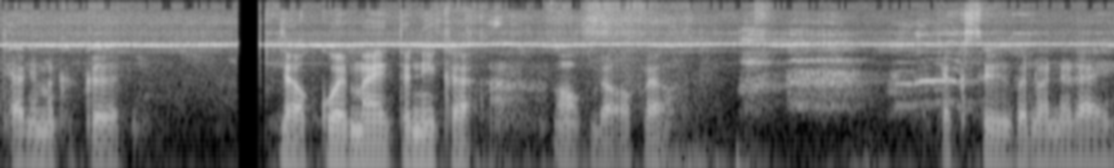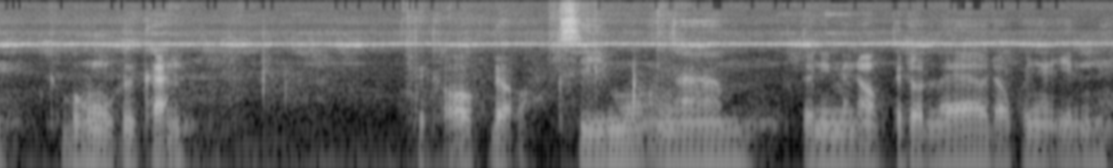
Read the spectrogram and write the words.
แถวนี้มันก็เกิด ดอกกล้วยไม้ตัวนี้ก็ออกดอกแล้วจักซื้อเพิ่นวันอะไรก็บ่ฮู้คือกัน แต่ก็ออกดอกสีม่วงงาม ตัวนี้มันออกแต่โดดแล้ว ดอกพญาอินทร์นี่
